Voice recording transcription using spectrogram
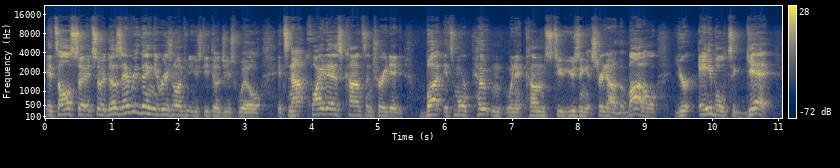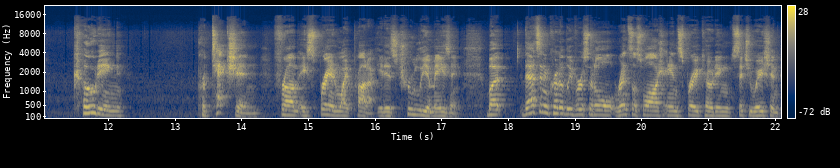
it's also so it does everything the original Infinite Use Detail Juice will. It's not quite as concentrated, but it's more potent when it comes to using it straight out of the bottle. You're able to get coating protection from a spray and wipe product. It is truly amazing. But that's an incredibly versatile rinseless wash and spray coating situation.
